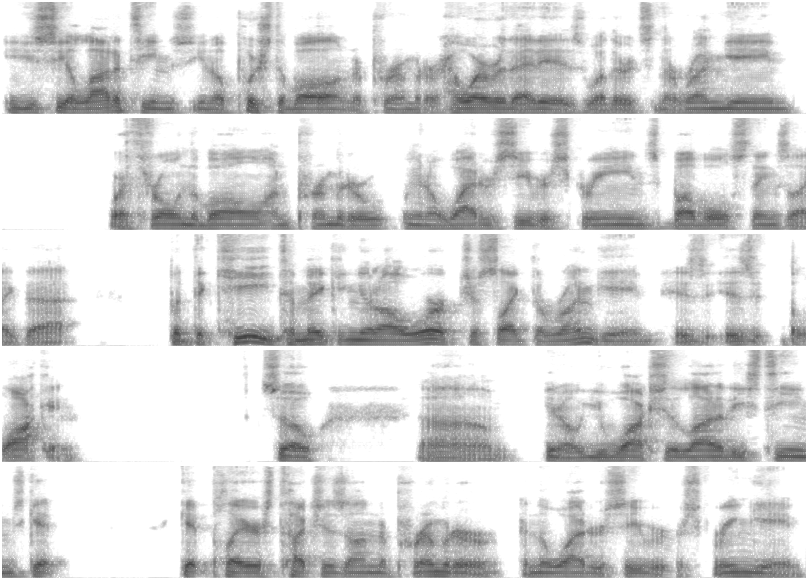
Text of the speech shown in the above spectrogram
you see a lot of teams, you know, push the ball on the perimeter, however that is, whether it's in the run game or throwing the ball on perimeter, you know, wide receiver screens, bubbles, things like that. But the key to making it all work, just like the run game, is is blocking. So, um, you know, you watch a lot of these teams get get players touches on the perimeter in the wide receiver screen game.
